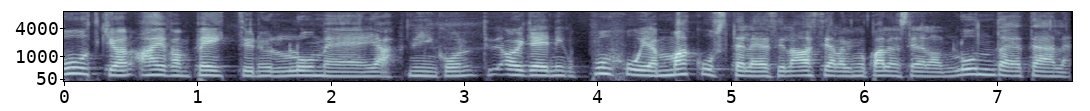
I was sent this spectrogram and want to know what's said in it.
puutkin on aivan peittynyt lumeen ja niin kuin, oikein niin kuin puhuu ja makustelee sillä asialla, kuinka paljon siellä on lunta ja täällä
